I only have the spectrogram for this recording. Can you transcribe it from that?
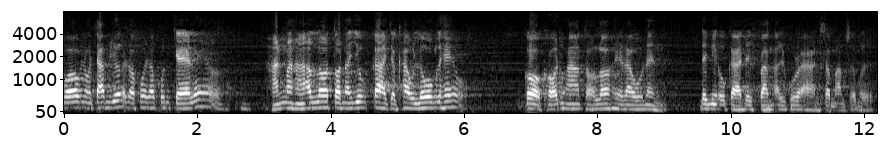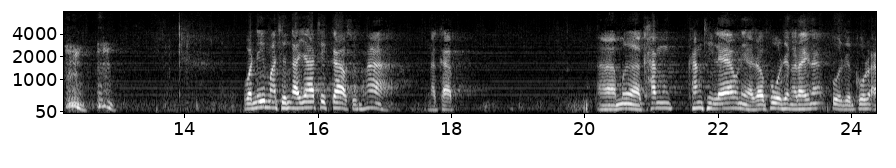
พอไม่ต้องจำเยอะเราเพราะเราคนแก่แล้ว หันมาหาอัลลอฮ์ตอนอายุกล้าจะเข้าโลงแล้ว ก็ขอทุกอาต่อรอให้เราเนี่ยได้มีโอกาสได้ฟังอัลกุรอานสม่ำเสมอ วันนี้มาถึงอายาที่เก้าสิบห้านะครับเมื่อครั้งครั้งที่แล้วเนี่ย เราพูดเรื่องอะไรนะ พูดเรื่องกุรอ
